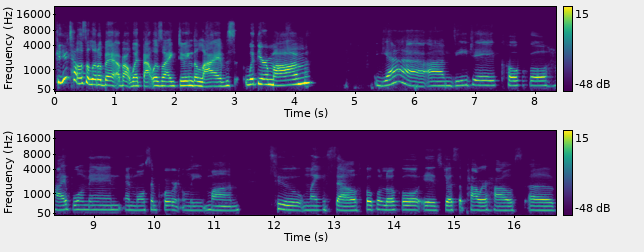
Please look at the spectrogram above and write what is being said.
Can you tell us a little bit about what that was like doing the lives with your mom? Yeah, um, DJ, Coco, Hype Woman, and most importantly, mom to myself. Coco Loco is just a powerhouse of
